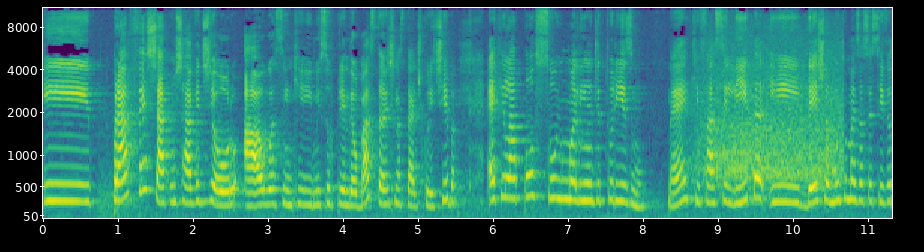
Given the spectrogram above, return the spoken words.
E para fechar com chave de ouro, algo assim que me surpreendeu bastante na cidade de Curitiba é que lá possui uma linha de turismo né, que facilita e deixa muito mais acessível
